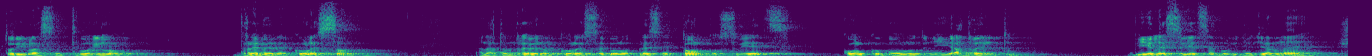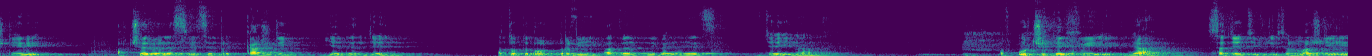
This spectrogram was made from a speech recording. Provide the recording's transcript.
ktorý vlastne tvorilo drevené koleso, a na tom drevenom kolese bolo presne toľko sviec, koľko bolo dní adventu. Biele sviece boli nedelné, štyri, a červené sviece pre každý jeden deň. A toto bol prvý adventný veniec v dejinách. A v určitej chvíli dňa sa deti vždy zhromaždili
